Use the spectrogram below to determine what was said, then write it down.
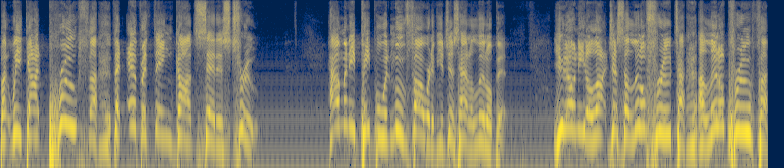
but we got proof that everything God said is true. How many people would move forward if you just had a little bit? You don't need a lot, just a little fruit, uh, a little proof. Uh,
